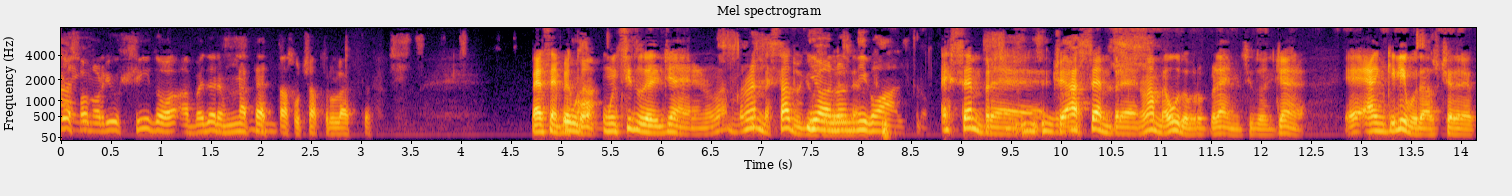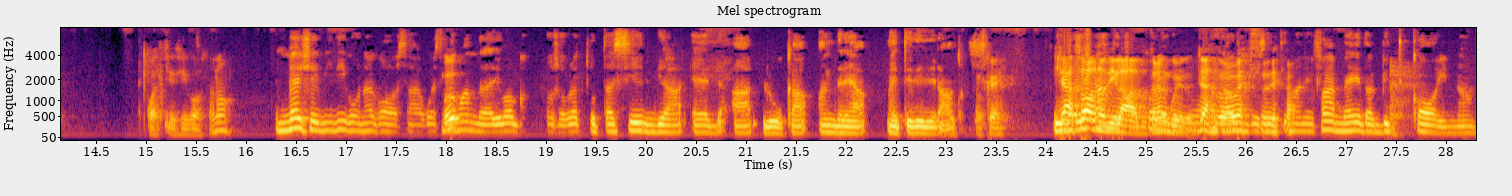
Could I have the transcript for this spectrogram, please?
io sono riuscito a vedere una tetta su chat roulette. Per esempio, ecco, un sito del genere non, è- non è mai stato chiuso. Io non dico altro. È sempre, cioè, ha sempre, non ha mai avuto problemi un sito del genere. E anche lì poteva succedere qualsiasi cosa, no? Invece vi dico una cosa, questa Oh. domanda la rivolgo soprattutto a Silvia ed a Luca. Andrea, mettiti di lato. Ok. Già sono di lato, tranquillo, già sono messo due di lato. settimane fa in merito al Bitcoin.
